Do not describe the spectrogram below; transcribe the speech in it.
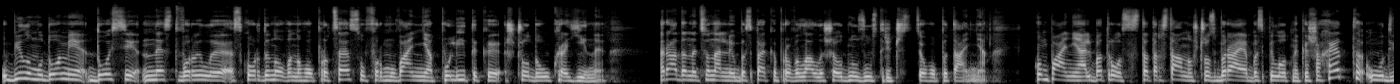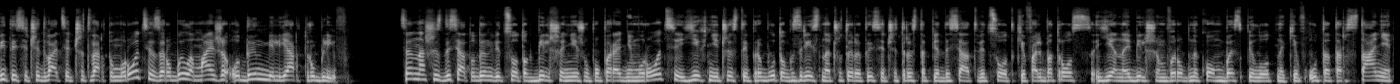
У Білому домі досі не створили скоординованого процесу формування політики щодо України. Рада національної безпеки провела лише одну зустріч з цього питання. Компанія Альбатрос з Татарстану, що збирає безпілотники шахет, у 2024 році заробила майже 1 мільярд рублів. Це на 61% більше ніж у попередньому році. Їхній чистий прибуток зріс на 4350%. Альбатрос є найбільшим виробником безпілотників у Татарстані.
